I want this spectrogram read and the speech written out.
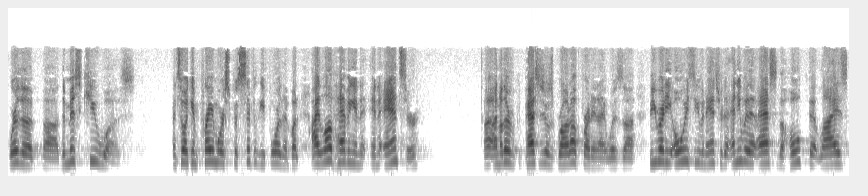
where the, uh, the miscue was. And so I can pray more specifically for them. But I love having an, an answer. Uh, another passage that was brought up Friday night was, uh, be ready always to give an answer to anybody that asks the hope that lies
